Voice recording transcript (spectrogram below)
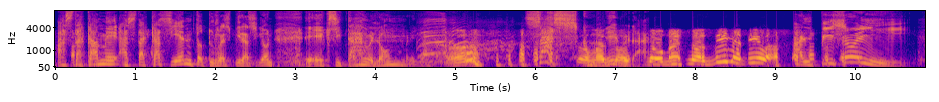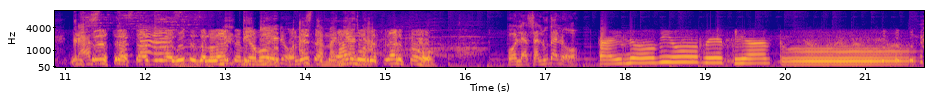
hasta acá me, hasta acá siento tu respiración. Eh, excitado el hombre ya. ¡Sas! No más, no, más nos diga, tío. Al piso y. Tras, tras, tras, me gusta saludarte, mi amor. Quiero. Polita, Hasta te mañana. amo, Retiarto. Pola, salúdalo. I love you, Retiarto.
